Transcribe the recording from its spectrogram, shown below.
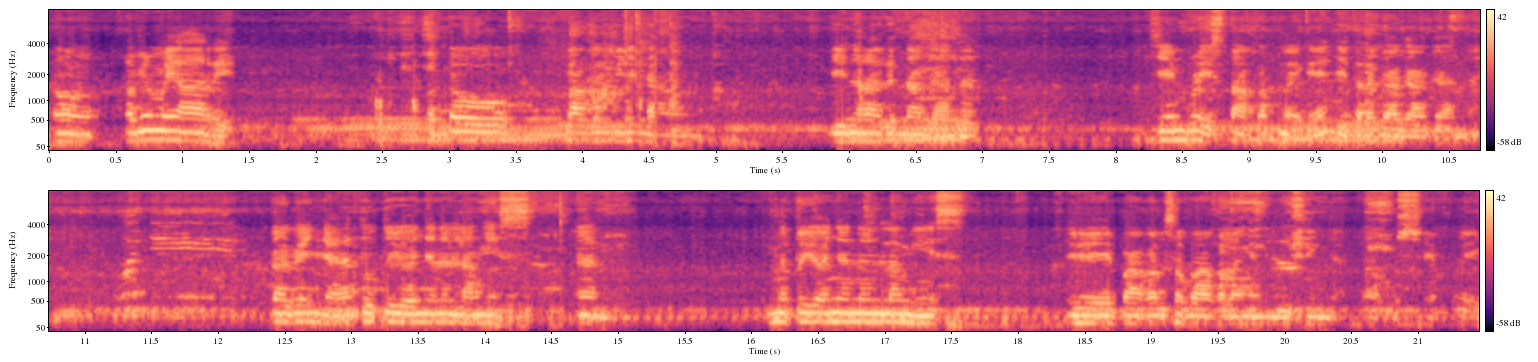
Oh, sabi ng may-ari, pag daw bagong bili lang, hindi na agad nagana. Siyempre, stock up mo eh, kaya hindi talaga gagana. Gagawin niya, natutuyuan niya ng langis. Yan. Natuyuan niya ng langis, eh, bakal sa bakal lang yung bushing niya. Tapos, siyempre,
